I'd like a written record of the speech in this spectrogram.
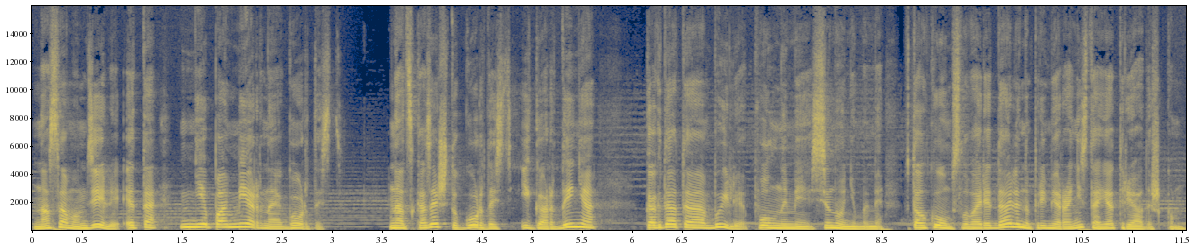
на самом деле – это непомерная гордость. Надо сказать, что гордость и гордыня – когда-то были полными синонимами. В толковом словаре Дали, например, они стоят рядышком.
